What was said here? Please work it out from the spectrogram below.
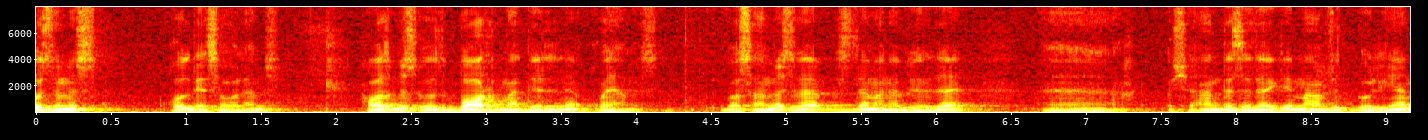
o'zimiz qo'lda yasab olamiz. Hozir biz o'zi bor modelni qo'yamiz. Bosamiz va bizda mana bu yerda e, o'sha andazadagi mavjud bo'lgan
